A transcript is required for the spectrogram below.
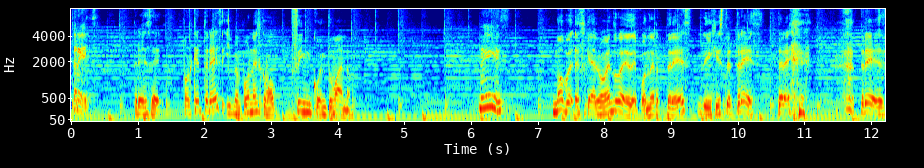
Tres. 13. ¿Por qué 3 y me pones como 5 en tu mano? Tres. No, es que al momento de, de poner 3 dijiste 3. 3. 3,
